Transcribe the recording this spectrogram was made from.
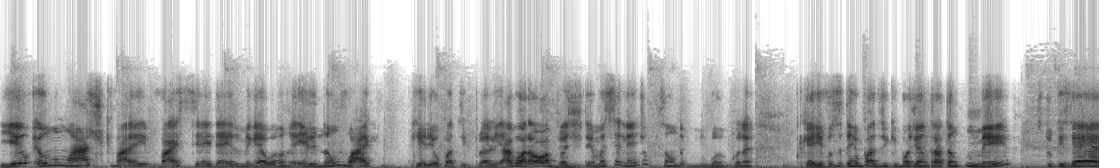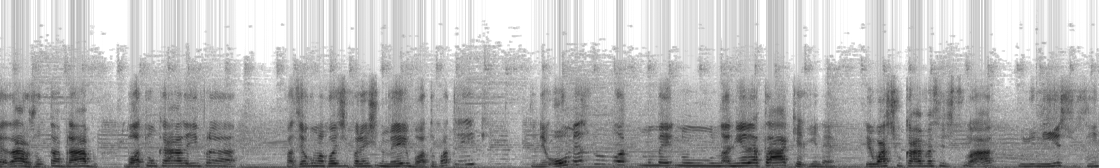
E eu, eu não acho que vai, vai ser a ideia do Miguel Angel. Ele não vai querer o Patrick por ali. Agora, óbvio, a gente tem uma excelente opção no banco, né? Porque aí você tem o Patrick que pode entrar tanto no meio, se tu quiser, ah, o jogo tá brabo, bota um cara aí pra fazer alguma coisa diferente no meio, bota o Patrick, entendeu? Ou mesmo no, no meio, no, na linha de ataque ali, né? Eu acho que o cara vai ser titular no início, sim.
